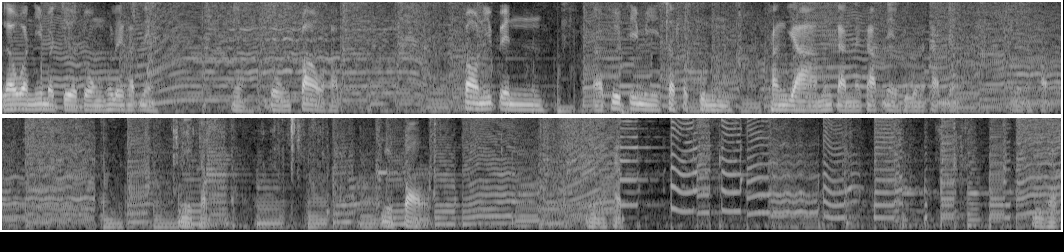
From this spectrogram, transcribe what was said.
แล้ววันนี้มาเจอดงเขาเลยครับเนี่ยเนี่ยดงเป้าครับ เป้านี้เป็นพืชที่มีสรรพคุณทางยาเหมือนกันนะครับเนี่ยดูนะครับเนี่ยนะครับ นี่ครับ นี่เป้านี่นะครับนี่ครับ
